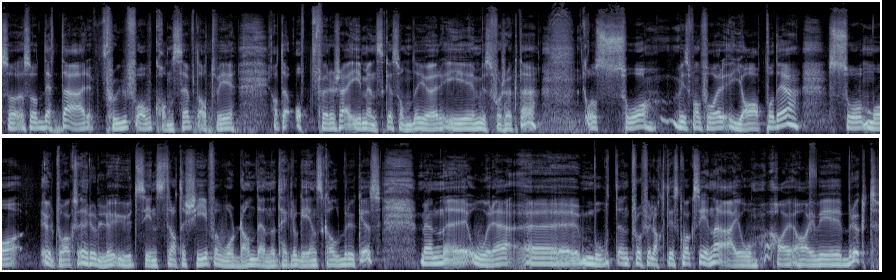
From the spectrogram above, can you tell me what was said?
Så, så, dette er proof of concept, at, vi, at det oppfører seg i mennesket som det gjør i museforsøkene. Og så, hvis man får ja på det, så må Ultimovax rulle ut sin strategi for hvordan denne teknologien skal brukes. Men eh, ordet eh, mot en profylaktisk vaksine jo, har, har vi brukt.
